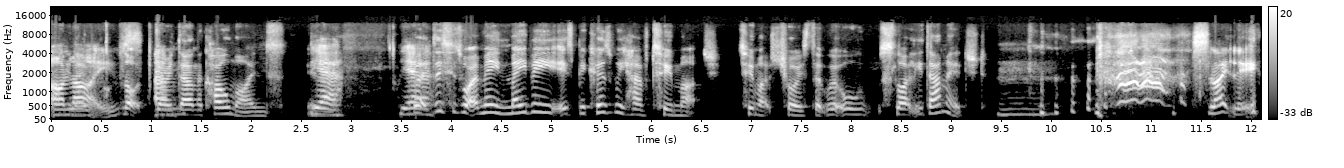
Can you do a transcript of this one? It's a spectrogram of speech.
our you lives. Know, not going um, down the coal mines. Yeah. Know. Yeah. But this is what I mean. Maybe it's because we have too much too much choice that we're all slightly damaged. Mm. slightly.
